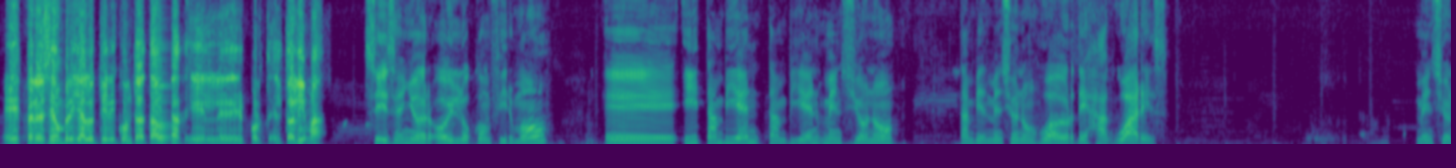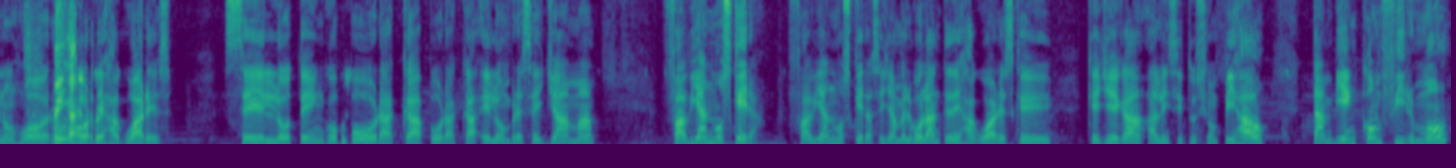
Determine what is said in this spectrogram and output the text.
Eh, pero ese hombre ya lo tiene contratado el, el, Tolima. Sí, señor, hoy lo confirmó. Eh, y también, también mencionó, también mencionó un jugador de Jaguares. Mencionó un jugador, un jugador de Jaguares. Se lo tengo por acá, por acá. El hombre se llama Fabián Mosquera. Fabián Mosquera se llama el volante de Jaguares que, que llega a la institución Pijao. También confirmó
